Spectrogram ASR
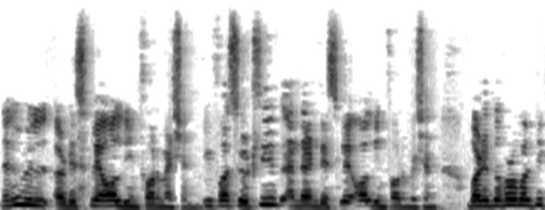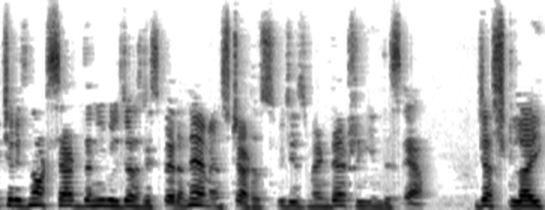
then we will uh, display all the information. We first retrieve and then display all the information. But if the profile picture is not set then we will just display the name and status which is mandatory in this app. Just like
